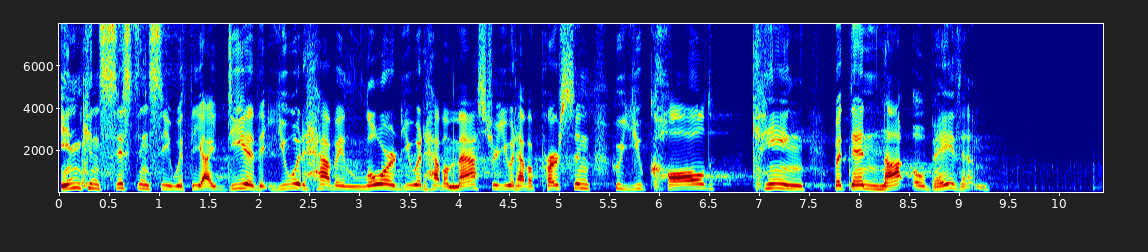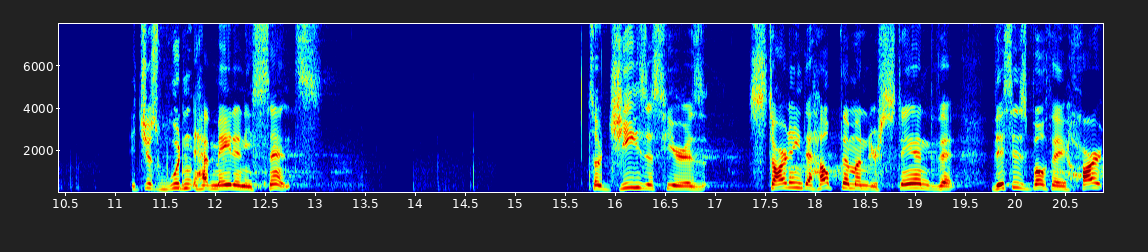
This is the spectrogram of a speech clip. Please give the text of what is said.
inconsistency with the idea that you would have a Lord, you would have a master, you would have a person who you called king, but then not obey them. It just wouldn't have made any sense. So Jesus here is starting to help them understand that this is both a heart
